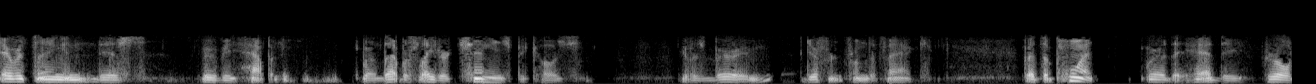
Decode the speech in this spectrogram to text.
everything in this movie happened. Well, that was later changed because it was very different from the fact. But the point where they had the girl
